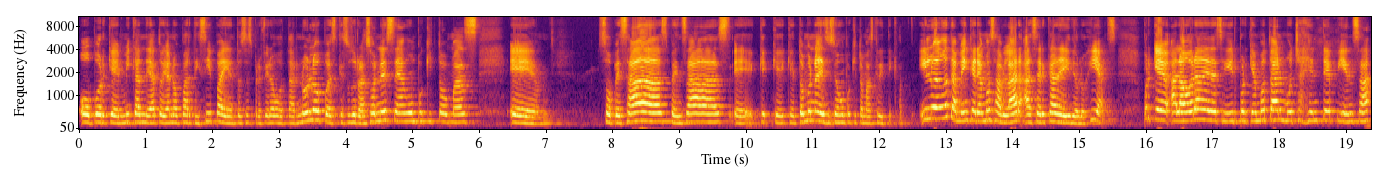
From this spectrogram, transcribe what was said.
o porque mi candidato ya no participa y entonces prefiero votar nulo, pues que sus razones sean un poquito más... Eh, sopesadas, pensadas, eh, que, que, que tome una decisión un poquito más crítica. Y luego también queremos hablar acerca de ideologías. Porque a la hora de decidir por quién votar, mucha gente piensa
